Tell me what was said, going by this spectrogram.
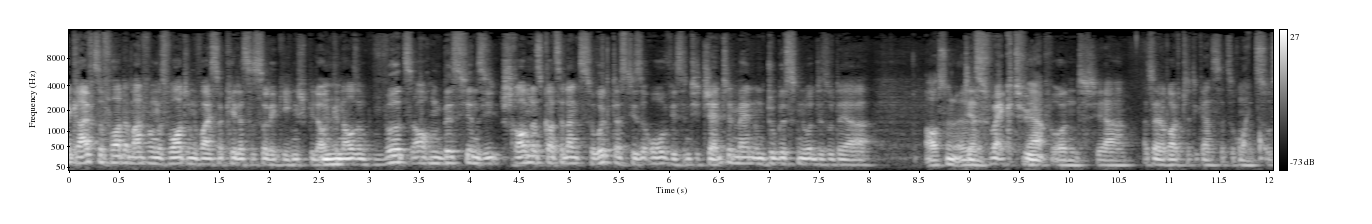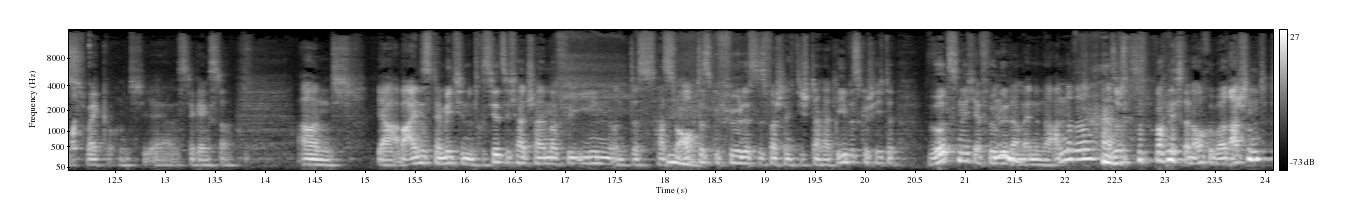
er greift sofort am Anfang das Wort und du weißt, okay, das ist so der Gegenspieler. Und genauso wird's auch ein bisschen, sie schrauben das Gott sei Dank zurück, dass diese, oh, wir sind die Gentlemen und du bist nur so der, Außen, der Swag-Typ. Ja. Und ja, also er läuft die ganze Zeit so rum zu Swag und ja, er ist der Gangster. Und ja, aber eines der Mädchen interessiert sich halt scheinbar für ihn und das hast du auch das Gefühl, das ist wahrscheinlich die Standard-Liebesgeschichte. Wird's nicht, er vögelt am Ende eine andere. Also das fand ich dann auch überraschend.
